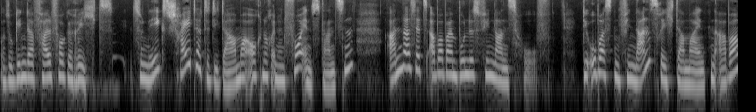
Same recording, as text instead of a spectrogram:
Und so ging der Fall vor Gericht. Zunächst scheiterte die Dame auch noch in den Vorinstanzen, anders jetzt aber beim Bundesfinanzhof. Die obersten Finanzrichter meinten aber,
